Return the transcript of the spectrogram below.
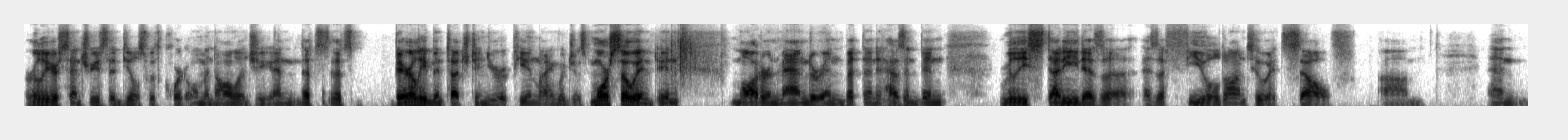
earlier centuries that deals with court omenology. And that's, that's barely been touched in European languages, more so in, in modern Mandarin, but then it hasn't been really studied as a as a field onto itself. Um, and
